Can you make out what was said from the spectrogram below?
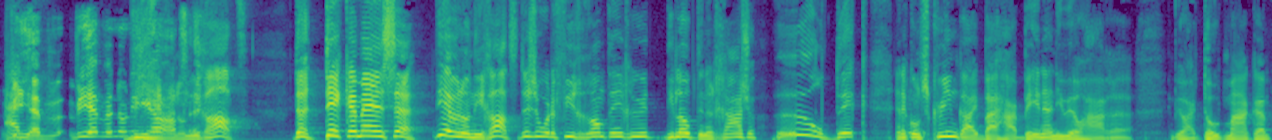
Wie hebben, we, wie hebben we nog niet Wie gehad? hebben we nog niet gehad? De dikke mensen! Die hebben we nog niet gehad. Dus er worden figurant ingehuurd. Die loopt in een garage, heel dik. En dan komt Scream Guy bij haar binnen en die wil haar, eh, wil haar doodmaken.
